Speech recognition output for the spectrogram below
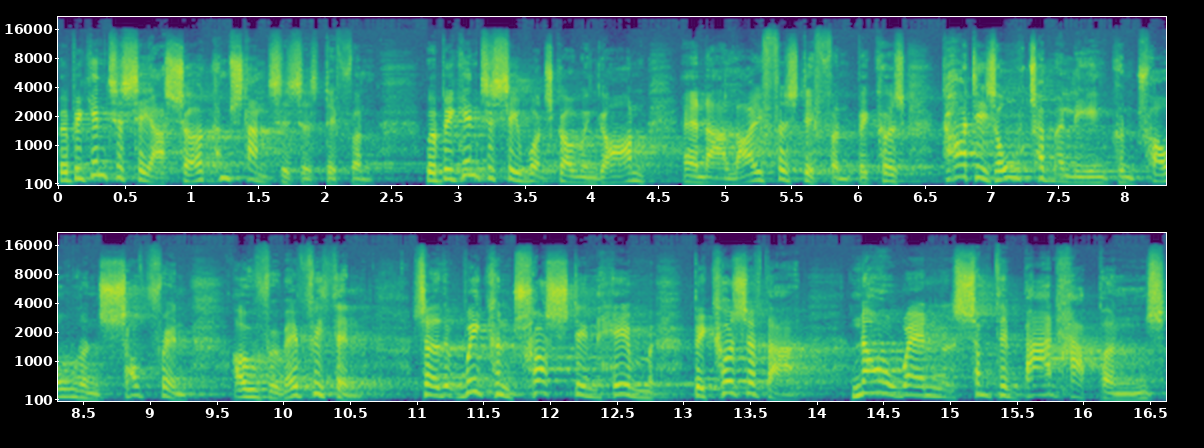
we begin to see our circumstances as different. We begin to see what's going on in our life as different because God is ultimately in control and sovereign over everything. So that we can trust in him because of that. Not when something bad happens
